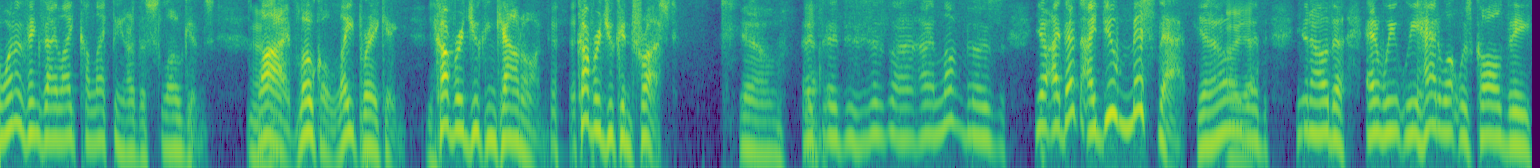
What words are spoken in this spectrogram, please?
one of the things I like collecting are the slogans: Uh-huh. live, local, late breaking, coverage you can count on, coverage you can trust. You know, it's, it's just uh, I love those. You know, I that I do miss that. You know, Oh, yeah. the, you know the and we we had what was called the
